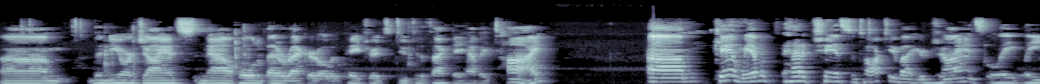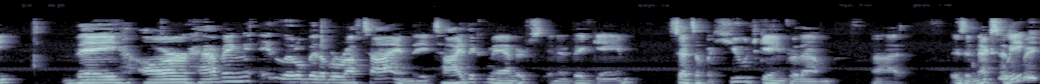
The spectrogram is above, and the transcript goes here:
Um, the New York Giants now hold a better record over the Patriots due to the fact they have a tie. Um, Cam, we haven't had a chance to talk to you about your Giants lately. They are having a little bit of a rough time. They tied the Commanders in a big game. Sets up a huge game for them. Uh, is it next this week? week.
